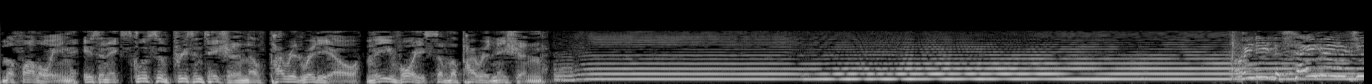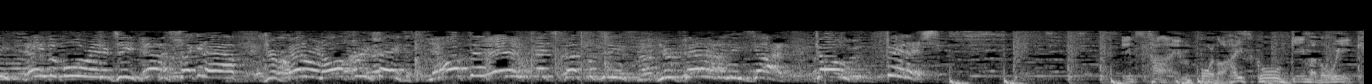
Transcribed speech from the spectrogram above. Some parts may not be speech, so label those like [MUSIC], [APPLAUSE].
The following is an exclusive presentation of Pirate Radio, the voice of the pirate nation. We need the same energy, even more energy in the second half. You're better in all three phases. Offense, defense, special teams. You're better than these guys. Go finish. It's time for the high school game of the week,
